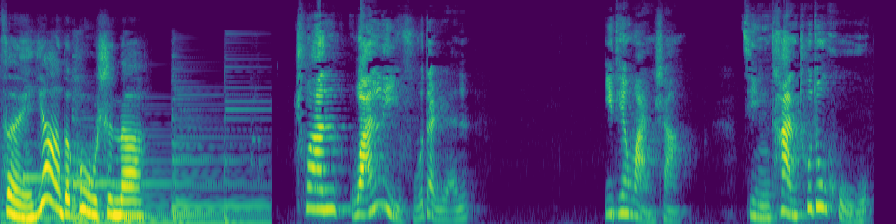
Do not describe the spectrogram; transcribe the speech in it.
怎样的故事呢？穿晚礼服的人。一天晚上，警探突突虎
